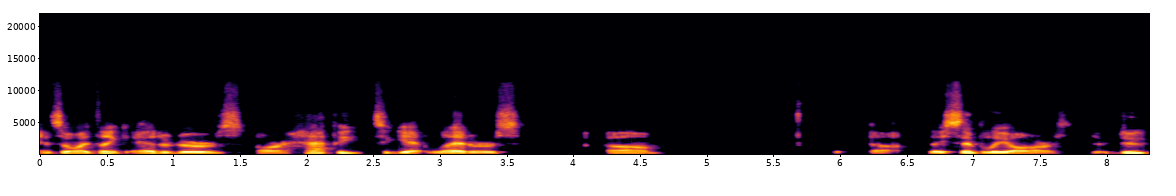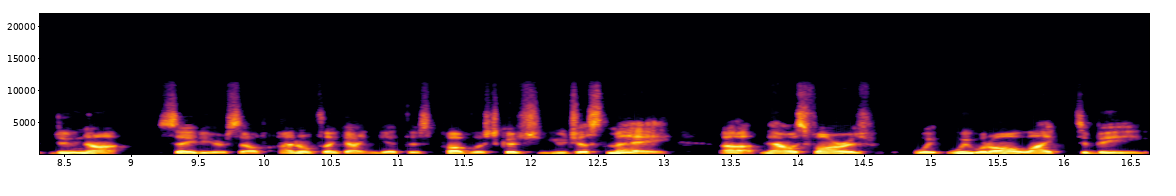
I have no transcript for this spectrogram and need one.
and so I think editors are happy to get letters. Um, uh, they simply are. Do, do not say to yourself, I don't think I can get this published because you just may. Uh, now, as far as we, we would all like to be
